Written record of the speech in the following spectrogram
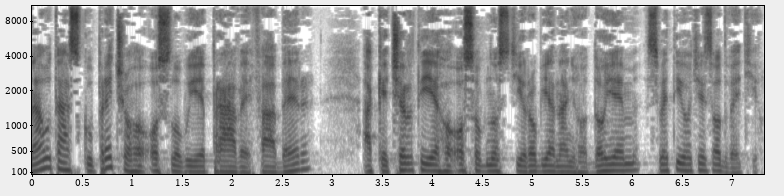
Na otázku, prečo ho oslovuje práve Fáber, aké črty jeho osobnosti robia na ňo dojem, svätý Otec odvetil.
